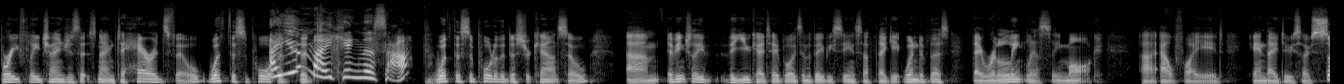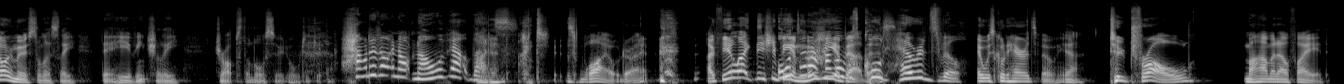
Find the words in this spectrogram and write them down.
briefly changes its name to Harrodsville with the support Are of you the making this up? with the support of the district council. Um, eventually, the UK tabloids and the BBC and stuff they get wind of this. They relentlessly mock uh, Al Fayed, and they do so so mercilessly that he eventually drops the lawsuit altogether. How did I not know about I this? don't, I don't- it's wild, right? I feel like there should be a movie Otorohanga it was called this. Harrodsville. It was called Harrodsville, yeah. To troll Muhammad Al Fayed.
